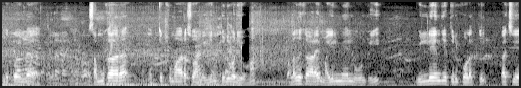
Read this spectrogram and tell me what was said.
இந்த கோயிலில் சம்ஹார முத்துக்குமார சுவாமியின் திருவடிவம் வலது காலை மயில் மேல் ஊன்றி வில்லேந்திய திருக்கோலத்தில் காட்சிய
